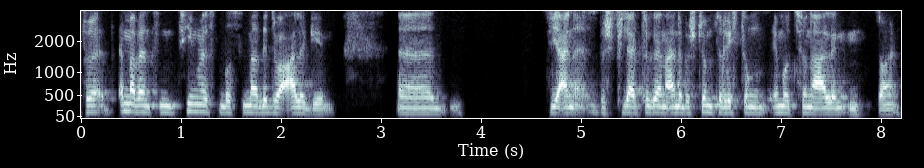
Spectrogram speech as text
für, immer wenn es ein Team ist, muss es immer Rituale geben, äh, die eine, vielleicht sogar in eine bestimmte Richtung emotional lenken sollen.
